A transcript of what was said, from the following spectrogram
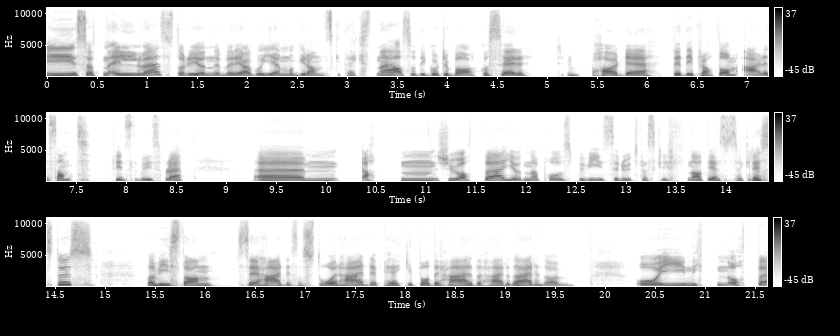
I 1711 så står det i Berea gå hjem og granske tekstene. Altså de går tilbake og ser har det, det de prater om, er det sant? Fins det bevis for det? Um, 1828 jødene Apollos beviser ut fra skriftene at Jesus er Kristus. Da viste han Se her, det som står her, det peker på det her, det her og her. Da, og i 1908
